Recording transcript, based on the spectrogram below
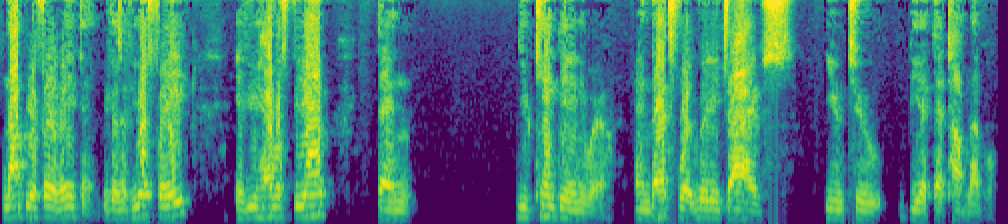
not be afraid of anything. Because if you're afraid, if you have a fear, then you can't get anywhere. And that's what really drives you to be at that top level.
